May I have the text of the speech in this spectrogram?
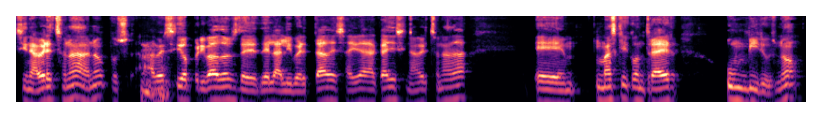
sin haber hecho nada, ¿no? Pues haber sido privados de, la libertad de salir a la calle sin haber hecho nada, eh, más que contraer un virus, ¿no?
